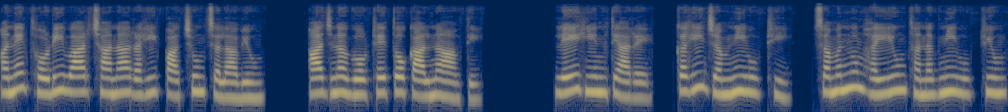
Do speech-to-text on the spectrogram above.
અને થોડી વાર છાના રહી પાછું ચલાવ્યું. આજ ન ગોઠે તો કાલ ન આવતી. લે હિમ ત્યારે, કહી જમની ઉઠી, સમનનું હૈયું થનગની ઉઠ્યું,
